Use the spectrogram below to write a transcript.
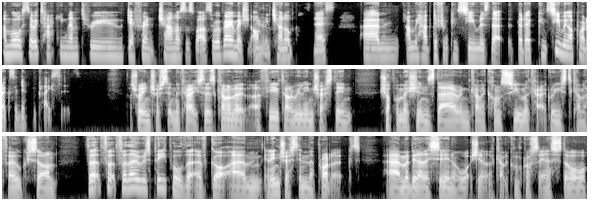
and we're also attacking them through different channels as well. So we're very much an omni-channel business, um, and we have different consumers that that are consuming our products in different places. That's really interesting. Okay, so there's kind of a, a few kind of really interesting shopper missions there and kind of consumer categories to kind of focus on. For for, for those people that have got um, an interest in the product, uh, maybe they're listening or watching it, they've kind of come across it in a store.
